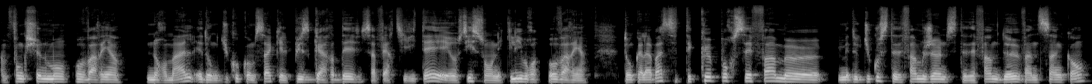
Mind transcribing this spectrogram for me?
un fonctionnement ovarien normal et donc du coup comme ça qu'elle puisse garder sa fertilité et aussi son équilibre ovarien. Donc à la base c'était que pour ces femmes, euh, mais du coup c'était des femmes jeunes, c'était des femmes de 25 ans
